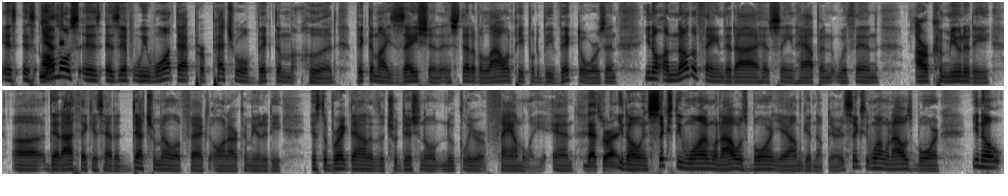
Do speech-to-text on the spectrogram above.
It's, it's yes. almost as, as if we want that perpetual victimhood, victimization, instead of allowing people to be victors. And you know, another thing that I have seen happen within our community uh, that I think has had a detrimental effect on our community is the breakdown of the traditional nuclear family. And that's right. You know, in 61, when I was born, yeah, I'm getting up there. In 61, when I was born, you know,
